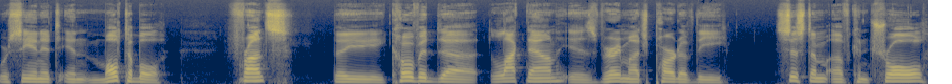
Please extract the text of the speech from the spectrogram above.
We're seeing it in multiple fronts. The COVID uh, lockdown is very much part of the system of control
